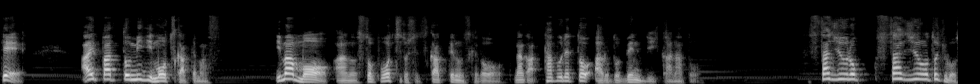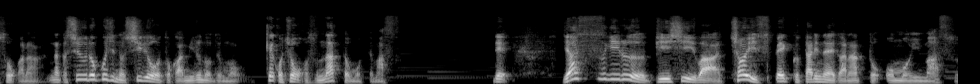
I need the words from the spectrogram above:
で、iPad mini も使ってます。今も、あの、ストップウォッチとして使ってるんですけど、なんかタブレットあると便利かなとスタジオの、スタジオの時もそうかな。なんか収録時の資料とか見るのでも結構重宝するなって思ってます。で、安すぎる PC はちょいスペック足りないかなと思います。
